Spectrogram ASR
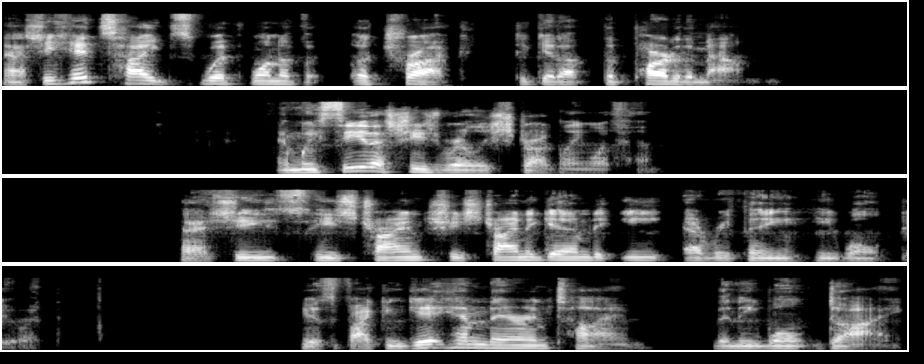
Now she hits hikes with one of a truck to get up the part of the mountain. And we see that she's really struggling with him. Okay, she's he's trying she's trying to get him to eat everything. He won't do it. Because if I can get him there in time, then he won't die.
